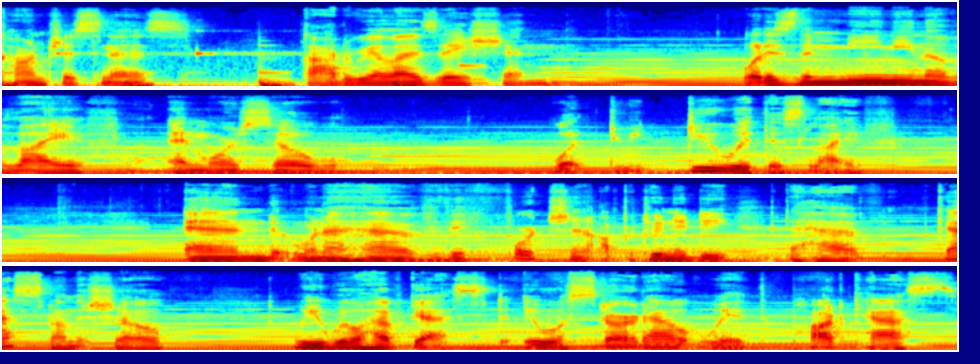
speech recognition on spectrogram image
consciousness, God realization, what is the meaning of life, and more so, what do we do with this life? And when I have the fortunate opportunity to have guests on the show, we will have guests. It will start out with podcasts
